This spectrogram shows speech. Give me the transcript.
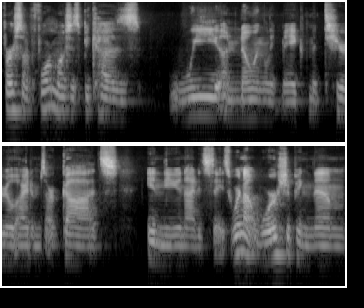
first and foremost is because we unknowingly make material items our gods in the United States. We're not worshiping them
